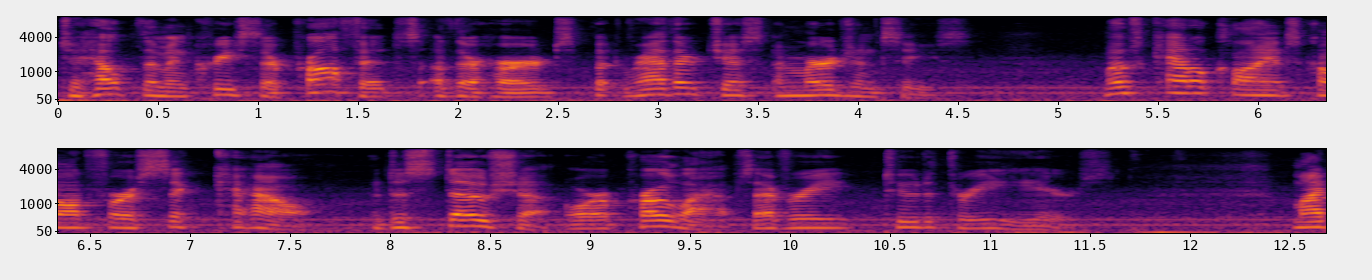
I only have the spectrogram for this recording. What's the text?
to help them increase their profits of their herds, but rather just emergencies. Most cattle clients called for a sick cow, a dystocia, or a prolapse every two to three years. My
